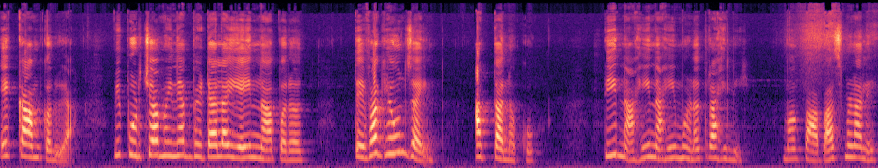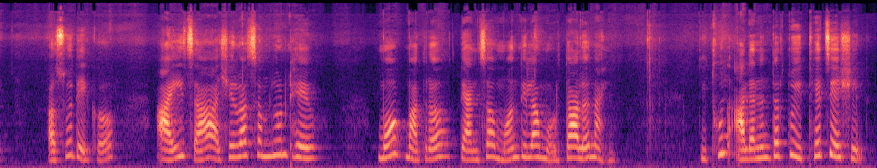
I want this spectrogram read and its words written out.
एक काम करूया. मी पुढच्या महिन्यात भेटायला येईन ना परत. तेव्हा घेऊन जाईन. आत्ता नको. ती नाही नाही म्हणत राहिली. मग बाबाच म्हणाले असू दे ग. आईचा आशीर्वाद समजून ठेव. मग मात्र त्यांचं मन तिला मोडता आलं नाही. तिथून आल्यानंतर तू इथेच येशील.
